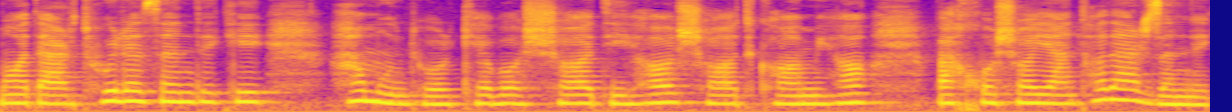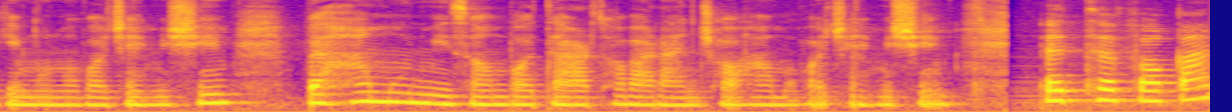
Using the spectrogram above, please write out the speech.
ما در طول زندگی همونطور که با شادی ها، شادکامی ها و خوشایندها در زندگیمون مواجه میشیم به همون میزان با دردها و رنج ها هم مواجه میشیم. اتفاقا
